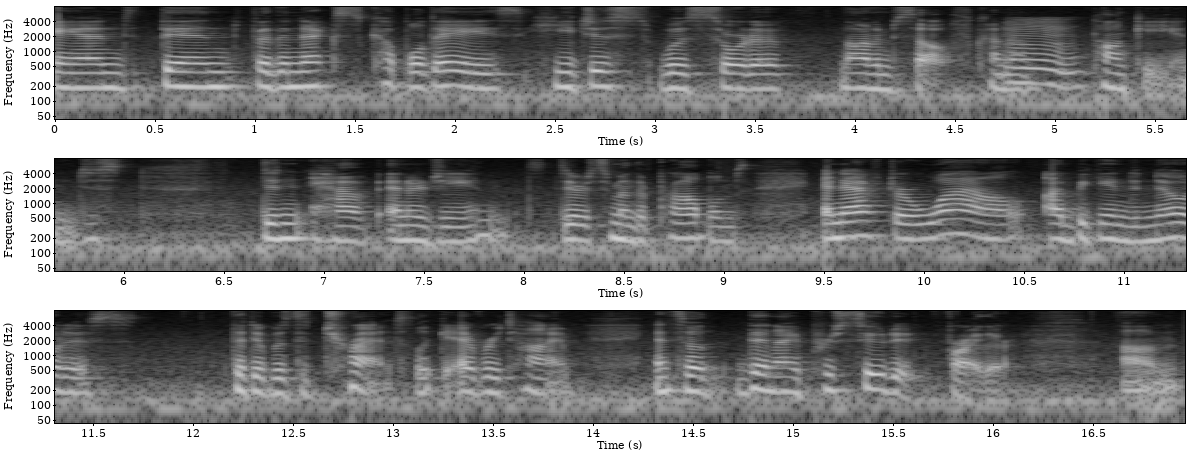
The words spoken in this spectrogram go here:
And then for the next couple days, he just was sort of not himself, kind of mm. punky, and just didn't have energy, and there's some other problems. And after a while, I began to notice that it was a trend, like every time. And so then I pursued it farther. Um,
